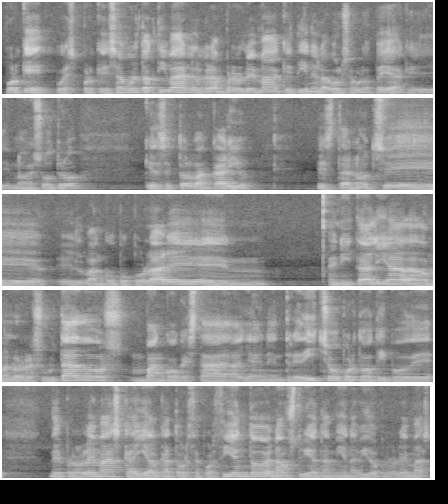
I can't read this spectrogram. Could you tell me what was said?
¿Por qué? Pues porque se ha vuelto a activar el gran problema que tiene la bolsa europea, que no es otro que el sector bancario. Esta noche el Banco Popolare en, Italia ha dado malos resultados, un banco que está ya en entredicho por todo tipo de, de problemas, caía al 14%, en Austria también ha habido problemas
